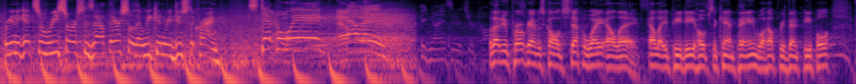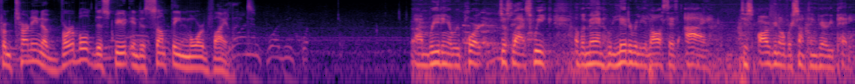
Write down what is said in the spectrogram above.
We're going to get some resources out there so that we can reduce the crime. Step away, LA. Well, that new program is called Step Away LA. LAPD hopes the campaign will help prevent people from turning a verbal dispute into something more violent. I'm reading a report just last week of a man who literally lost his eye just arguing over something very petty.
